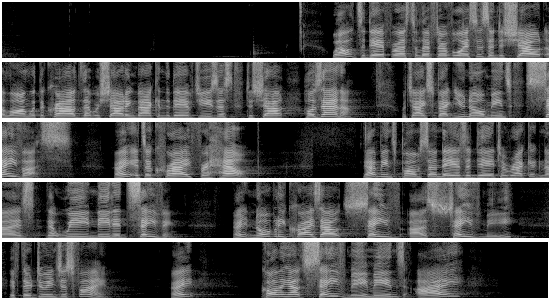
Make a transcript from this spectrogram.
Well, it's a day for us to lift our voices and to shout along with the crowds that were shouting back in the day of Jesus, to shout, Hosanna, which I expect you know means save us, right? It's a cry for help. That means Palm Sunday is a day to recognize that we needed saving, right? Nobody cries out, save us, save me, if they're doing just fine, right? Calling out, save me means I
